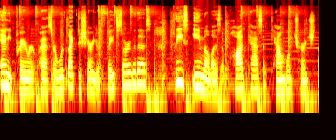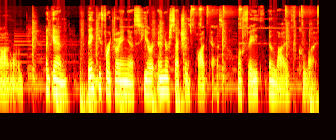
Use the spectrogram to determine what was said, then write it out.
any prayer requests or would like to share your faith story with us, please email us at podcast at campbellchurch.org. Again, thank you for joining us here at Intersections Podcast, where faith and life collide.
